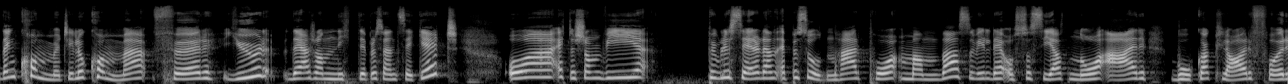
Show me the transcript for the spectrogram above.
den kommer til å komme før jul. Det er sånn 90% sikkert. Og ettersom vi publiserer den episoden her på mandag, så vil det også si at nå er boka klar for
